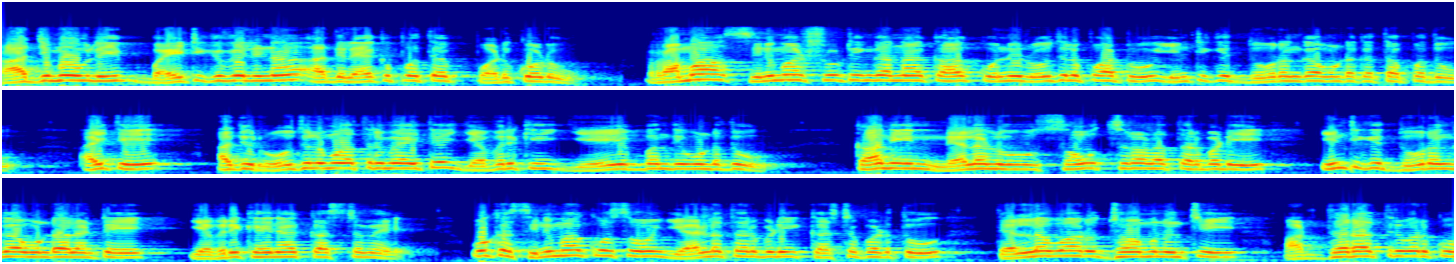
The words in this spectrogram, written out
రాజమౌళి బయటికి వెళ్ళినా అది లేకపోతే పడుకోడు. రమ సినిమా షూటింగ్ అన్నాక కొన్ని రోజుల పాటు ఇంటికి దూరంగా ఉండక తప్పదు. అయితే అది రోజులు మాత్రమే అయితే ఎవరికి ఏ ఇబ్బంది ఉండదు. కానీ నెలలు సంవత్సరాల తరబడి ఇంటికి దూరంగా ఉండాలంటే ఎవరికైనా కష్టమే. ఒక సినిమా కోసం ఏళ్ళ తరబడి కష్టపడుతూ తెల్లవారుజాము నుంచి అర్ధరాత్రి వరకు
